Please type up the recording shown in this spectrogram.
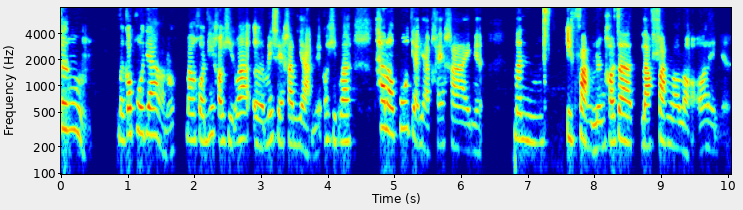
ซึ่งมันก็พูดยากเนาะบางคนที่เขาคิดว่าเออไม่ใช้คำหยาบเนี่ยก็คิดว่าถ้าเราพูดหยาบๆคลายๆเนี่ย มันอีกฝั่งหนึ่งเขาจะรับฟังเราหรออะไรเงี้ย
